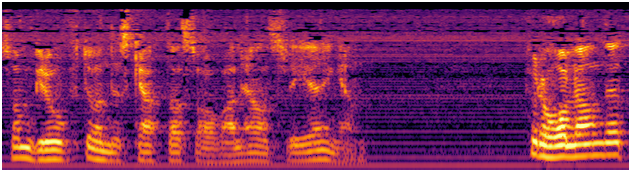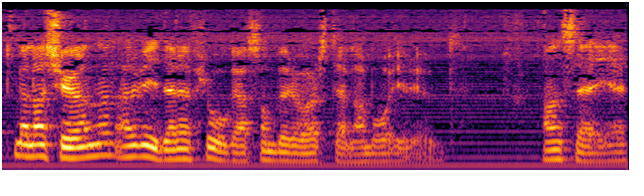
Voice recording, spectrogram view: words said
som grovt underskattas av alliansregeringen. Förhållandet mellan könen är vidare en fråga som berör Stellan Bojerud. Han säger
